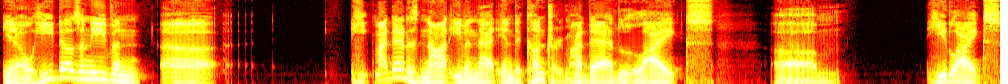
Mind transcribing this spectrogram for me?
You know, he doesn't even. Uh, he, my dad is not even that into country. My dad likes. Um, he likes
